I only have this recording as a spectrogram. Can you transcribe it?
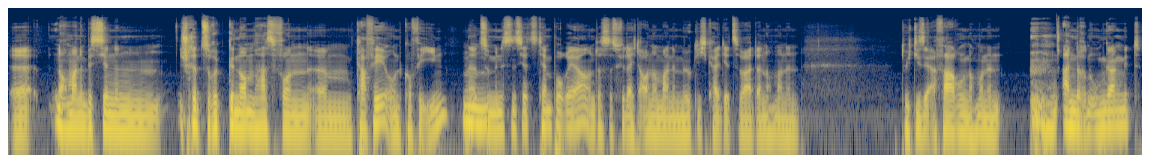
äh, nochmal ein bisschen einen Schritt zurückgenommen hast von ähm, Kaffee und Koffein, ne? mhm. zumindest jetzt temporär und dass das vielleicht auch nochmal eine Möglichkeit jetzt war, dann nochmal einen, durch diese Erfahrung nochmal einen anderen Umgang mit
